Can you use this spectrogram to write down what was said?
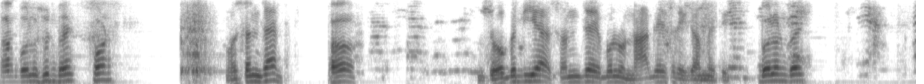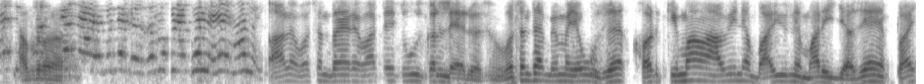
હા બોલું છું ભાઈ. કોણ? વસંત સાહેબ? હા. જોગદિયા સંજય બોલું નાગેશ્વરી ગામેથી. બોલો ને ભાઈ. આપડે હાલે વસંતભાઈ અરે વાત તું કરી લે વસંત સાહેબ એમાં એવું છે ખડકીમાં આવીને બાયુને મારી ગયા છે એક ભાઈ.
